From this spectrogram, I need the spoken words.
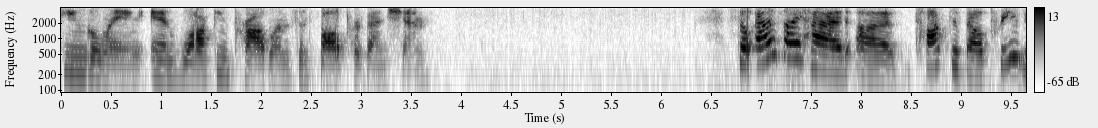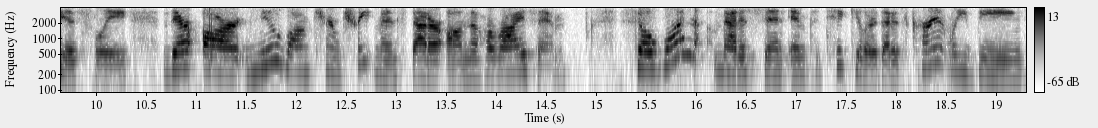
tingling and walking problems and fall prevention. So as I had uh, talked about previously, there are new long-term treatments that are on the horizon. So one medicine in particular that is currently being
